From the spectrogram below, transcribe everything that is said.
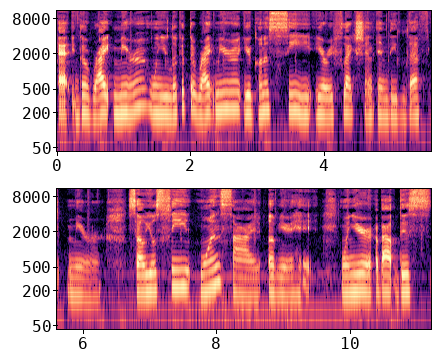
at the right mirror, when you look at the right mirror, you're going to see your reflection in the left mirror. So you'll see one side of your head when you're about this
